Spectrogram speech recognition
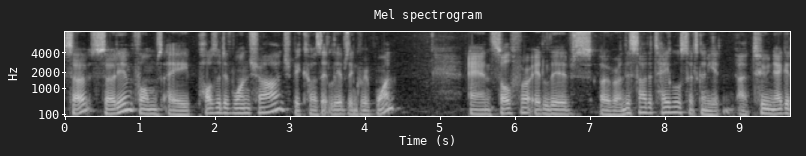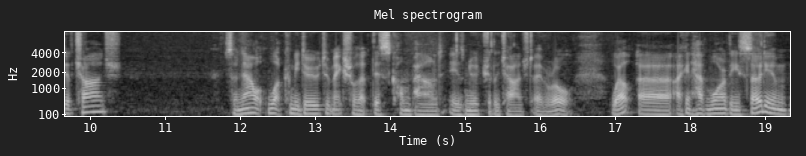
So sodium forms a positive 1 charge because it lives in group 1. And sulfur, it lives over on this side of the table, so it's going to be a, a 2 negative charge. So now what can we do to make sure that this compound is neutrally charged overall? Well, uh, I can have more of these sodium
